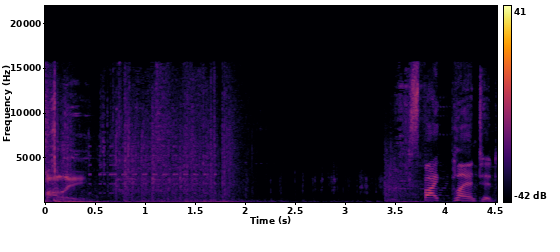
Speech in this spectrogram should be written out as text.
Molly. Spike planted.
